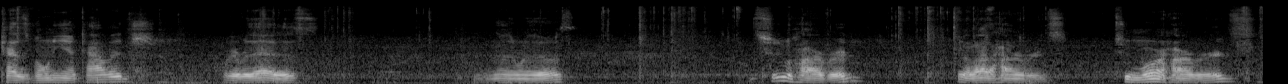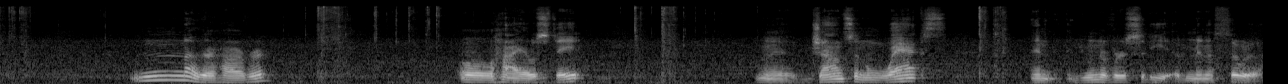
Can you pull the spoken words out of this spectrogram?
Casvonia College, whatever that is. Another one of those. Two Harvard. Got a lot of Harvards. Two more Harvards. Another Harvard. Ohio State. Uh, Johnson Wax and University of Minnesota.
